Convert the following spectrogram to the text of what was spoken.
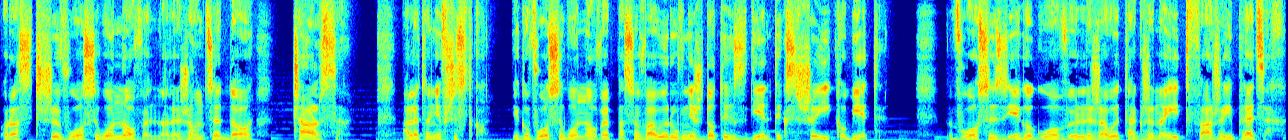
oraz trzy włosy łonowe należące do Charlesa. Ale to nie wszystko. Jego włosy łonowe pasowały również do tych zdjętych z szyi kobiety. Włosy z jego głowy leżały także na jej twarzy i plecach.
